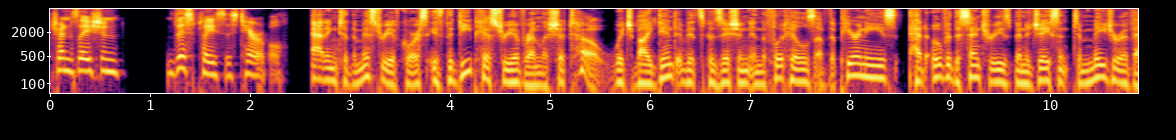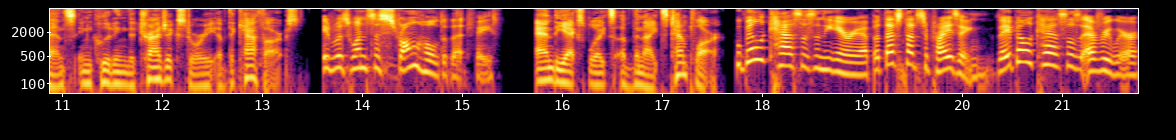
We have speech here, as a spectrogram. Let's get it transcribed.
Translation This place is terrible. Adding to the mystery, of course, is the deep history of Rennes le Chateau, which, by dint of its position in the foothills of the Pyrenees, had over the centuries been adjacent to major events, including the tragic story of the Cathars It was once a stronghold of that faith, and the exploits of the Knights Templar. who built castles in the area, but that's not surprising. They built castles everywhere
